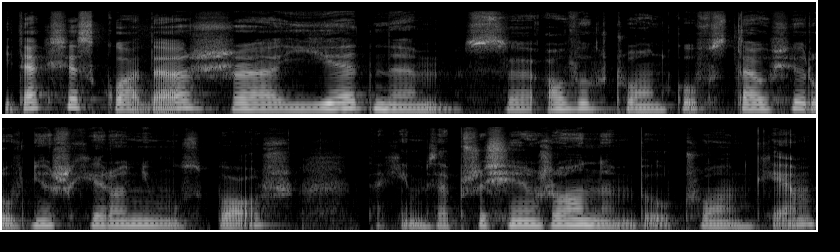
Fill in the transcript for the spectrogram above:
I tak się składa, że jednym z owych członków stał się również Hieronymus Bosch, takim zaprzysiężonym był członkiem,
